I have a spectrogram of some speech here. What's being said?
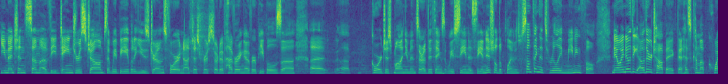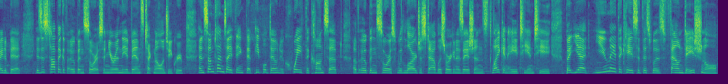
You mentioned some of the dangerous jobs that we'd be able to use drones for, not just for sort of hovering over people's uh, uh, uh, gorgeous monuments or other things that we've seen as the initial deployments, something that's really meaningful. Now, I know the other topic that has come up quite a bit is this topic of open source, and you're in the advanced technology group. And sometimes I think that people don't equate the concept of open source with large established organizations like an AT&T, but yet you made the case that this was foundational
